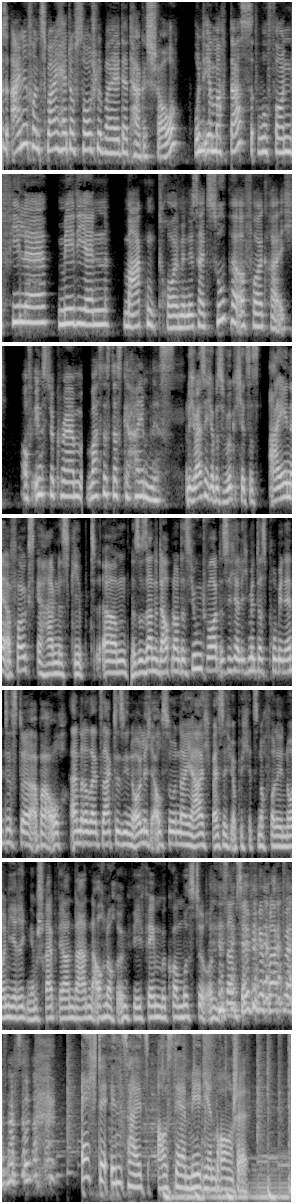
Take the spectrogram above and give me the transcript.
bist eine von zwei Head of Social bei der Tagesschau. Und ihr macht das, wovon viele Medien Marken träumen. Ihr seid super erfolgreich auf Instagram. Was ist das Geheimnis? Und ich weiß nicht, ob es wirklich jetzt das eine Erfolgsgeheimnis gibt. Ähm, Susanne Daubner das Jugendwort ist sicherlich mit das prominenteste, aber auch andererseits sagte sie neulich auch so, na ja, ich weiß nicht, ob ich jetzt noch von den Neunjährigen im Schreibladen auch noch irgendwie Fame bekommen musste und nach Selfie gefragt werden musste. Echte Insights aus der Medienbranche.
